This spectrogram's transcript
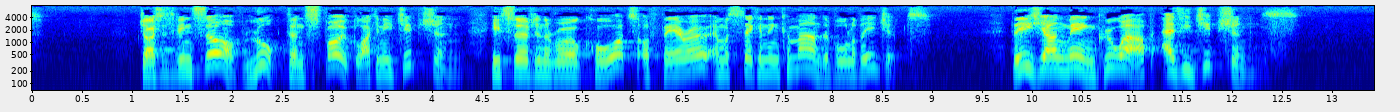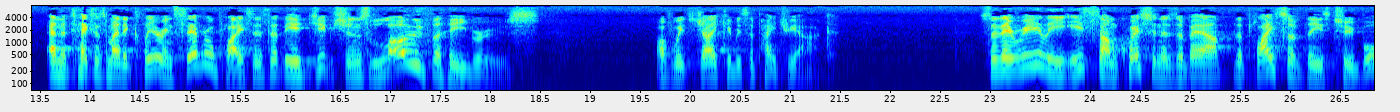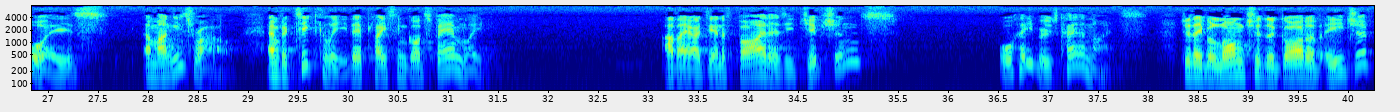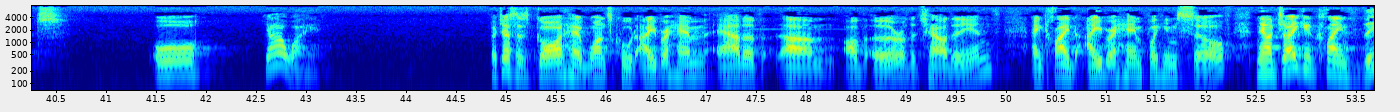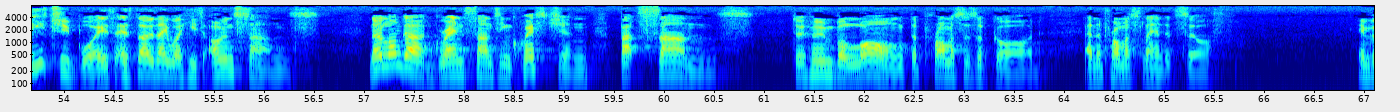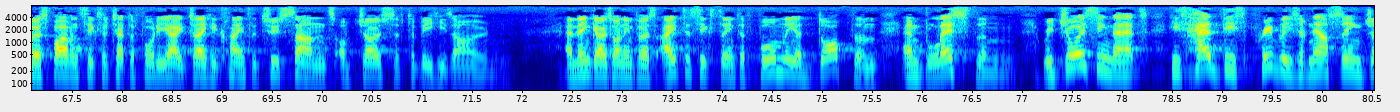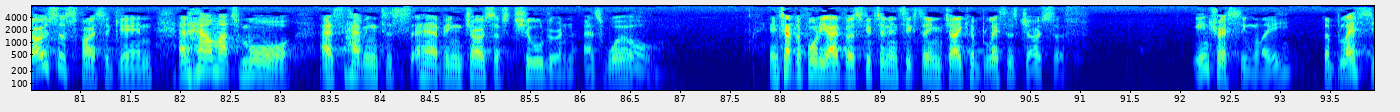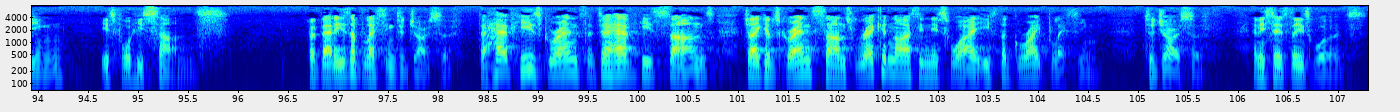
Joseph himself looked and spoke like an Egyptian. He served in the royal courts of Pharaoh and was second in command of all of Egypt. These young men grew up as Egyptians. And the text has made it clear in several places that the Egyptians loathe the Hebrews, of which Jacob is the patriarch. So there really is some question as about the place of these two boys among Israel, and particularly their place in God's family. Are they identified as Egyptians or Hebrews, Canaanites? Do they belong to the God of Egypt or Yahweh? But just as God had once called Abraham out of, um, of Ur of the Chaldeans and claimed Abraham for himself, now Jacob claims these two boys as though they were his own sons. No longer grandsons in question, but sons to whom belong the promises of God and the promised land itself. In verse 5 and 6 of chapter 48, Jacob claims the two sons of Joseph to be his own and then goes on in verse 8 to 16 to formally adopt them and bless them, rejoicing that he's had this privilege of now seeing Joseph's face again, and how much more as having, to, having Joseph's children as well. In chapter 48, verse 15 and 16, Jacob blesses Joseph. Interestingly, the blessing is for his sons. But that is a blessing to Joseph. To have his grands, to have his sons, Jacob's grandsons, recognized in this way is the great blessing to Joseph. And he says these words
